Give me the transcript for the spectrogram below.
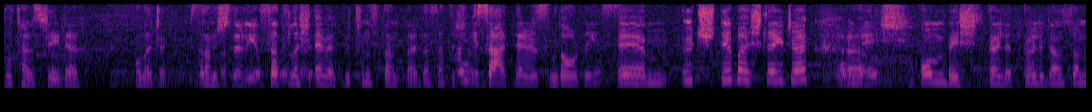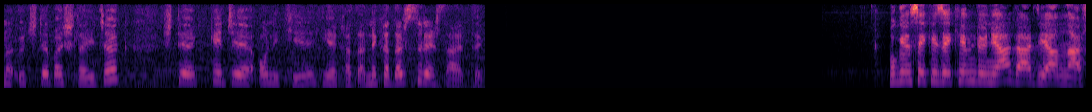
bu tarz şeyler olacak. Satışları yapılacak. Satılış, evet bütün standlarda satış Hangi olacak. saatler arasında oradayız? 3'te başlayacak. Ee, 15. 15 öyle öğleden sonra 3'te başlayacak. İşte gece 12'ye kadar ne kadar sürerse artık. Bugün 8 Ekim Dünya Gardiyanlar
